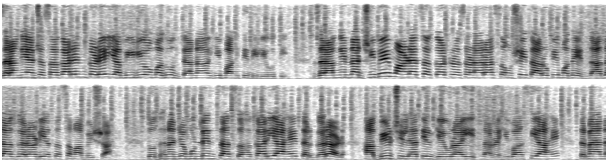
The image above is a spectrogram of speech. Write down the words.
जरांगे यांच्या सहकाऱ्यांकडे या व्हिडिओमधून त्यानं ही माहिती दिली होती. जरांगेंना जीवे मारण्याचा कट रचणारा संशयित आरोपीमध्ये दादा गरड याचा समावेश आहे. तो धनंजय मुंडेंचा सहकारी आहे तर गरड हा बीड जिल्ह्यातील गेवराई इथला रहिवासी आहे. दरम्यान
